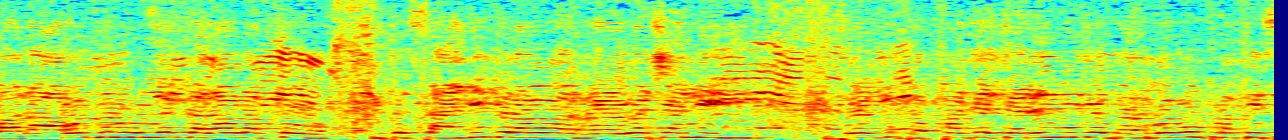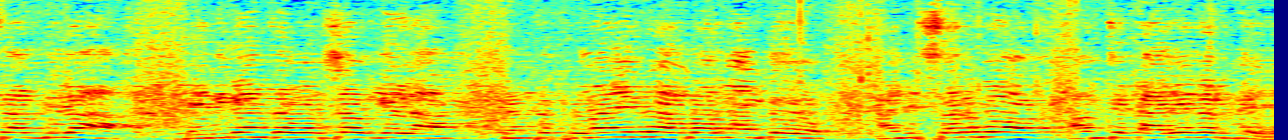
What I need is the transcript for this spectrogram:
मला आवर्जून उल्लेख करावा लागतो की तर स्थानिक रहिवाशांनी जे बाप्पाच्या चरणी जे भरभरून प्रतिसाद दिला देणग्यांचा वर्षाव केला त्यांचा पुन्हा एकदा आभार मानतो. आणि सर्व आमचे कार्यकर्ते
